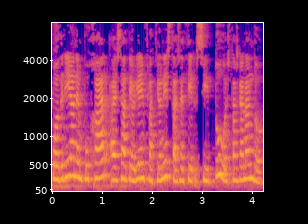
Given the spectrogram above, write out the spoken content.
podrían empujar a esa teoría inflacionista. Es decir, si tú estás ganando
